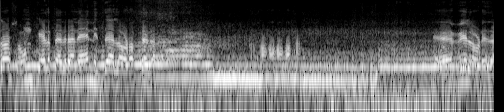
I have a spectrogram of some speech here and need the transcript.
ಸೌಂಡ್ ಕೇಳ್ತಾ ಇದ್ರೇ ನಿದ್ದೆ ಎಲ್ಲ ಓಡೋಗ್ತಾ ಇದೆ. ಹೆವಿ ಲೌಡ್ ಇದೆ.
